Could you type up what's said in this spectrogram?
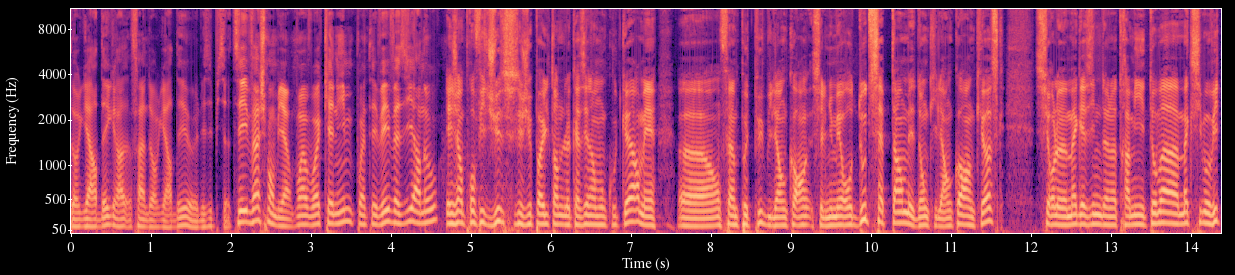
de regarder, enfin de regarder euh, les épisodes. C'est vachement bien. Voilà, Wakanim.tv. Vas-y Arnaud. Et j'en profite juste parce que j'ai pas eu le temps de le caser dans mon coup de cœur, mais on fait un peu de pub. Il est encore, en- c'est le numéro d'août septembre, et donc il est encore en kiosque sur le magazine de notre ami Thomas Maximovic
